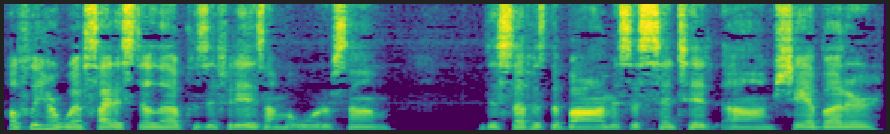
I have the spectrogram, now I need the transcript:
Hopefully her website is still up because if it is, I'm gonna order some. This stuff is the bomb. It's a scented um, shea butter,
